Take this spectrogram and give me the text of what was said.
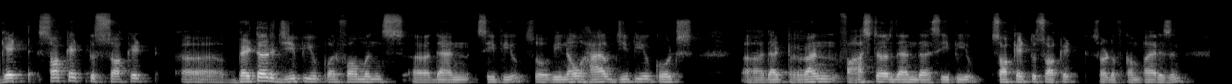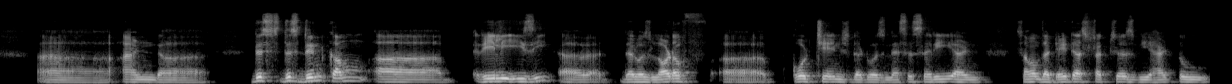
get socket to socket uh, better GPU performance uh, than CPU. So we now have GPU codes uh, that run faster than the CPU, socket to socket sort of comparison. Uh, and uh, this this didn't come uh, really easy. there was a lot of code change that was necessary, and some of the data structures we had to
